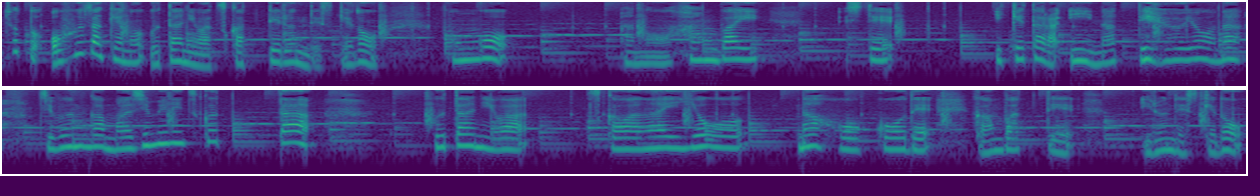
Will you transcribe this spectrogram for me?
ちょっとおふざけの歌には使ってるんですけど今後あの販売していけたらいいなっていうような自分が真面目に作った歌には使わないような方向で頑張っているんですけど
